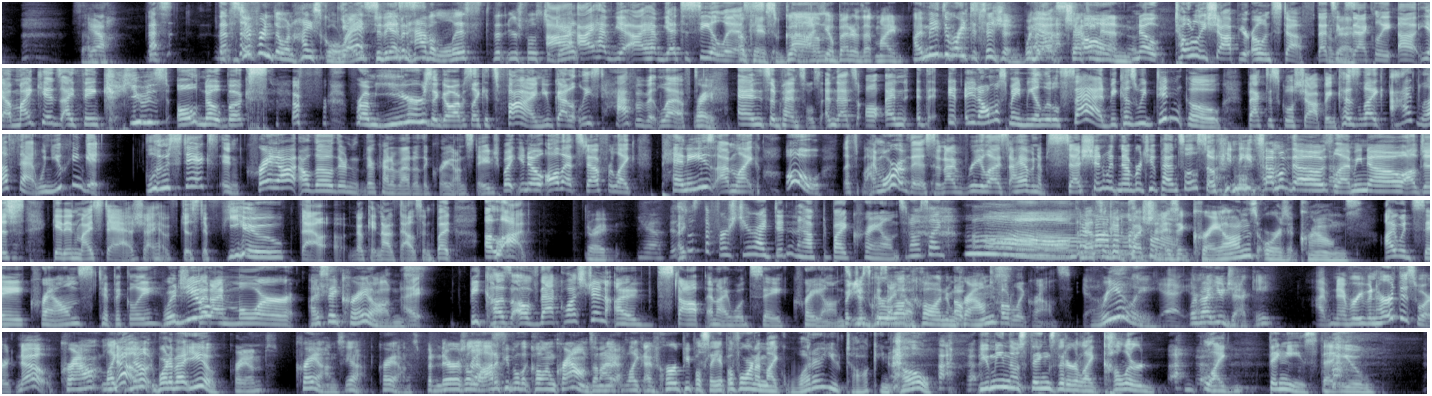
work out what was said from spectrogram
So Yeah. That's that's It's so- different though in high school, right? Yes, Do they yes. even have a list that you're supposed to get? I have yet I have yet to see a list. okay, so good. I Um, feel better that my I made the right decision without Yes. checking oh, in. No, totally shop your own stuff. That's Okay. exactly. Uh, yeah, my kids, I think, used old notebooks from years ago. I was like, it's fine. You've got at least half of it left, Right. And some pencils, and that's all. And it, it almost made me a little sad because we didn't go back to school shopping. Because like I love that when you can get glue sticks and crayon although they're they're kind of out of the crayon stage but you know all that stuff for like pennies i'm like oh let's buy more of this and i've realized i have an obsession with number two pencils so if you need some of those let me know i'll just get in my stash i have just a few thou- okay not a thousand but a lot Right. Yeah. This was the first year I didn't have to buy crayons. And I was like, oh, That's a good on- question. Is it crayons or is it crowns? I would say crowns typically. Would you? But I'm more I say crayons. I because of that question, I'd stop and I would say crayons. But you just 'cause grew I up know. calling them Oh, crowns? Totally crowns. Yeah. really? Yeah, What about you, Jackie? i've never even heard this word no Crown? Like No. no. What about you? Crayons. Crayons, yeah, crayons. But there's a lot of people that call them crowns, and I like I've heard people say it before, and I'm like, what are you talking? Oh, you mean those things that are like colored, like thingies that you?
